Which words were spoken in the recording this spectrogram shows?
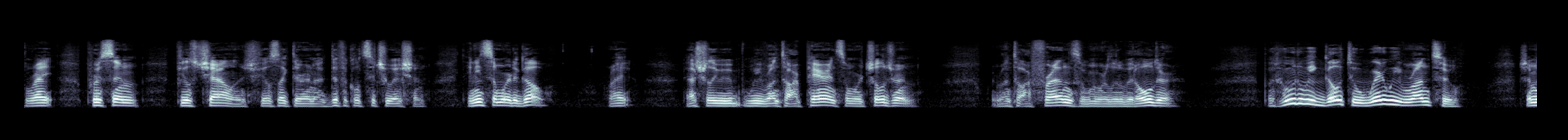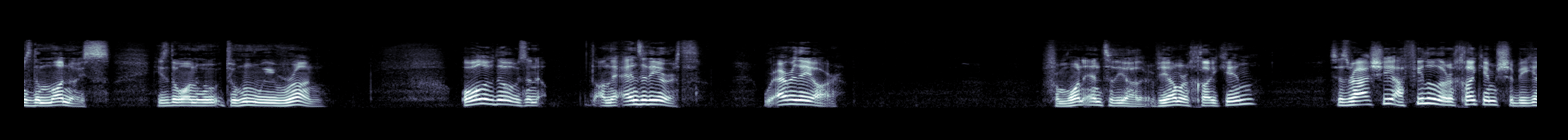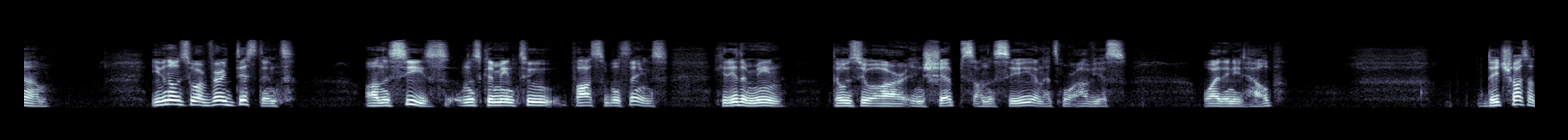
Right? Person feels challenged, feels like they're in a difficult situation. They need somewhere to go. Right? Naturally, we, we run to our parents when we're children. We run to our friends when we're a little bit older. But who do we go to? Where do we run to? Hashem is the monos. He's the one who, to whom we run. All of those on, on the ends of the earth, wherever they are, from one end to the other. V'yam rechaykim, says Rashi, afilu l'rechaykim shebiyam. Even those who are very distant on the seas. And this could mean two possible things. It could either mean those who are in ships on the sea, and that's more obvious why they need help. They trust You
